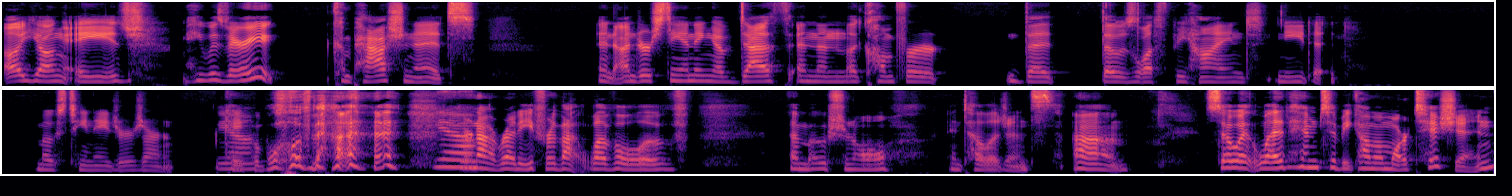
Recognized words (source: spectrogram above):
a young age. He was very compassionate and understanding of death and then the comfort that those left behind needed. Most teenagers aren't Yeah. capable of that. Yeah. They're not ready for that level of emotional intelligence. Um, so it led him to become a mortician,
